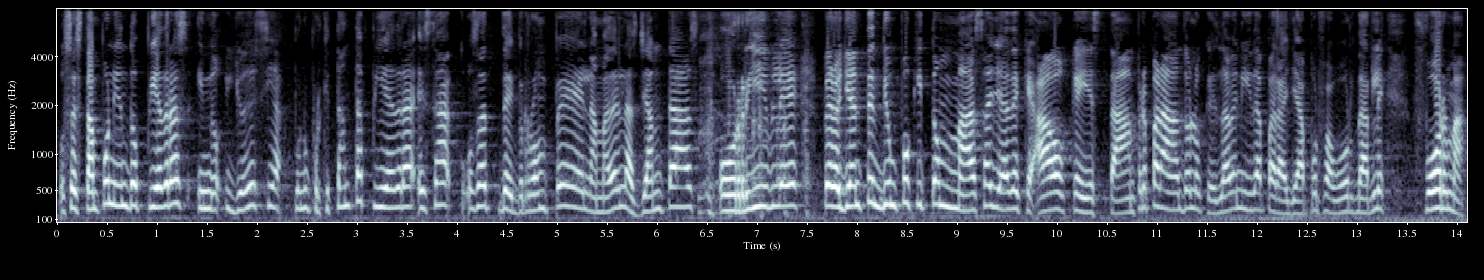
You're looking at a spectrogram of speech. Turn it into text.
o sea, están poniendo piedras y, no, y yo decía, bueno, ¿por qué tanta piedra? Esa cosa de rompe la madre las llantas, horrible. Pero ya entendí un poquito más allá de que, ah, ok, están preparando lo que es la avenida para ya, por favor, darle forma.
